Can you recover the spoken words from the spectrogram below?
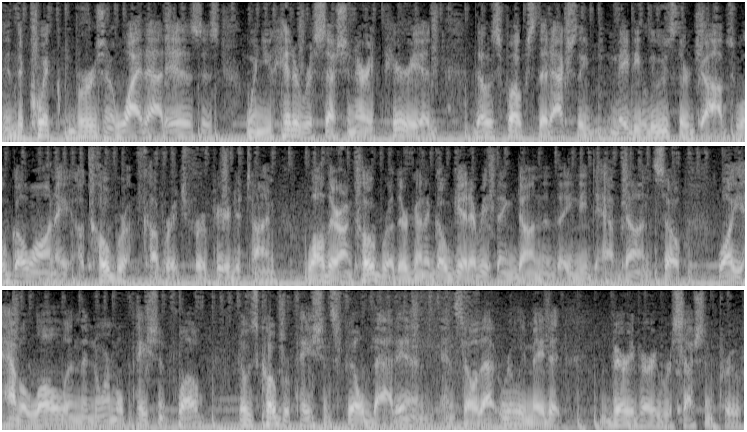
and the quick version of why that is is when you hit a recessionary period, those folks that actually maybe lose their jobs will go on a, a COBRA coverage for a period of time. While they're on COBRA, they're going to go get everything done that they need to have done. So while you have a lull in the normal patient flow, those COBRA patients filled that in. And so that really made it very, very recession proof.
